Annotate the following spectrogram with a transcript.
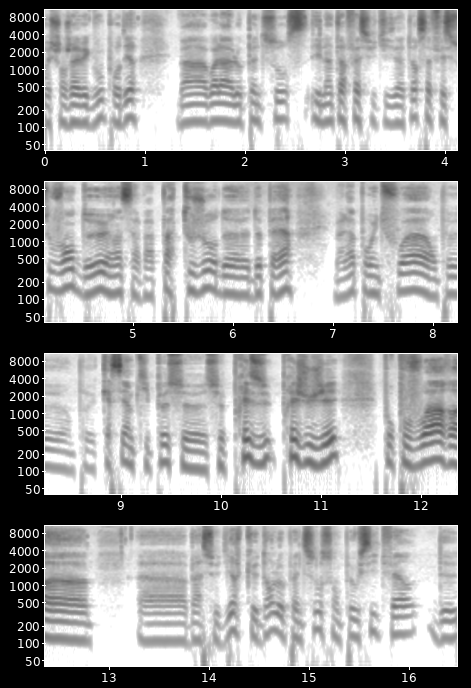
échanger avec vous, pour dire ben voilà, l'open source et l'interface utilisateur, ça fait souvent deux, hein, ça va pas toujours de, pair. Ben là, pour une fois, on peut, casser un petit peu ce, préjugé pour pouvoir euh, euh, ben, se dire que dans l'open source, on peut aussi faire de,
